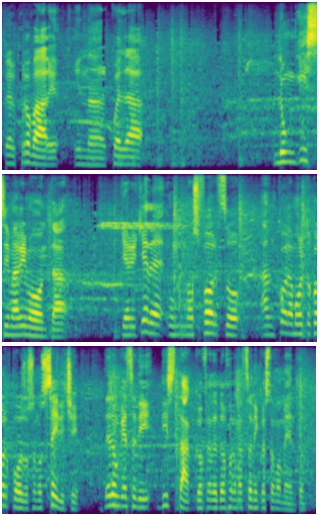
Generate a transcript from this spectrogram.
per provare in quella lunghissima rimonta che richiede uno sforzo ancora molto corposo. Sono 16 le lunghezze di distacco fra le due formazioni in questo momento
